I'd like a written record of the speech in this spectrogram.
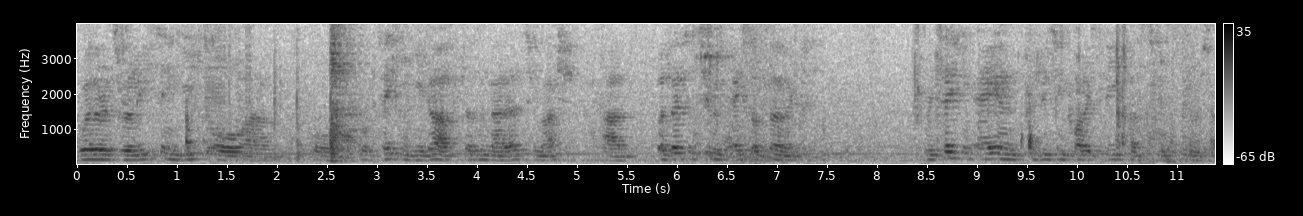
whether it's releasing heat or, um, or, or, taking heat up, doesn't matter too much. Um, but let's assume it's exothermic. We're taking A and producing products B plus 2C.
